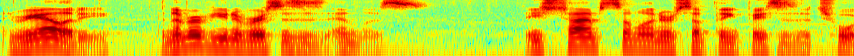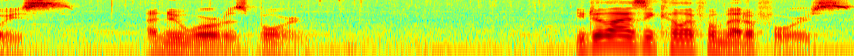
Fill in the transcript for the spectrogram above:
In reality, the number of universes is endless. Each time someone or something faces a choice, a new world is born. Utilizing colorful metaphors,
